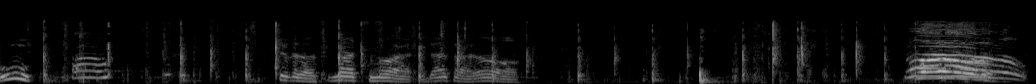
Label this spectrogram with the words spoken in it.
Ooh. Oh. Look at us, not smart. That's right. Oh. Whoa!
